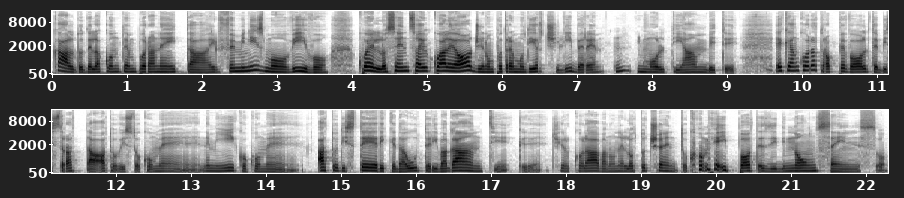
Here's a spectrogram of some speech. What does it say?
caldo della contemporaneità, il femminismo vivo, quello senza il quale oggi non potremmo dirci libere hm, in molti ambiti e che ancora troppe volte bistrattato, visto come nemico, come atto di isteriche da uteri vaganti che circolavano nell'Ottocento come ipotesi di non senso.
